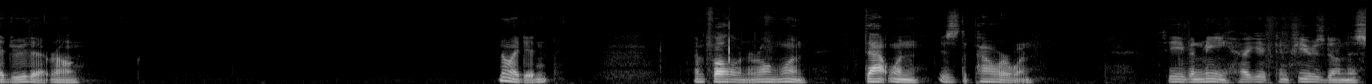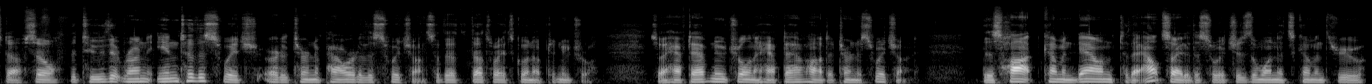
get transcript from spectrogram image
I drew that wrong. No, I didn't. I'm following the wrong one. That one is the power one. See, even me, I get confused on this stuff. So the two that run into the switch are to turn the power to the switch on. So that, that's why it's going up to neutral. So I have to have neutral and I have to have hot to turn the switch on. This hot coming down to the outside of the switch is the one that's coming through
